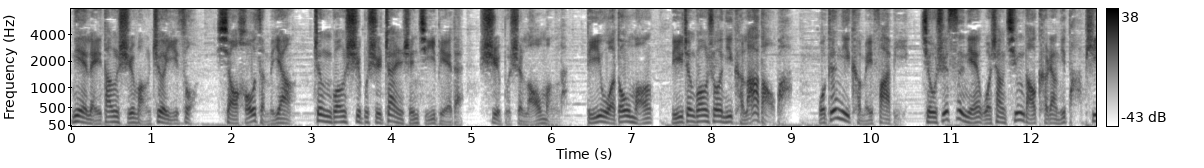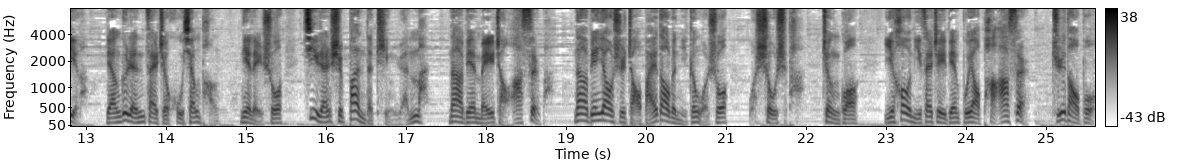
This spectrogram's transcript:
聂磊当时往这一坐，小侯怎么样？正光是不是战神级别的？是不是老猛了？比我都猛。李正光说：“你可拉倒吧，我跟你可没法比。九十四年我上青岛可让你打屁了。”两个人在这互相捧。聂磊说：“既然是办的挺圆满，那边没找阿 Sir 吧？那边要是找白道了，你跟我说，我收拾他。正光，以后你在这边不要怕阿 Sir。”知道不？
